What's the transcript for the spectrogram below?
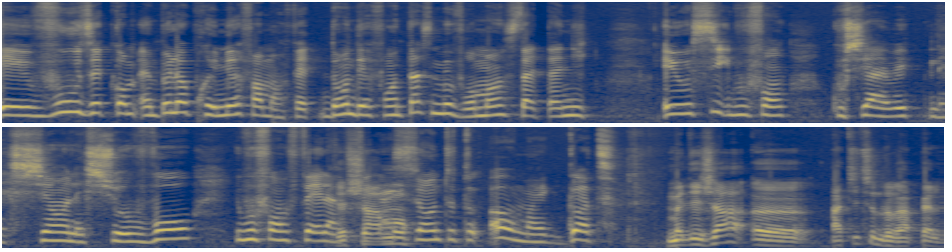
et vous êtes comme un peu leur première femme en fait. Donc des fantasmes vraiment sataniques. Et aussi, ils vous font coucher avec les chiens, les chevaux. Ils vous font faire la fellation, tout, tout. Oh my god. Mais déjà, euh, à titre de rappel,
